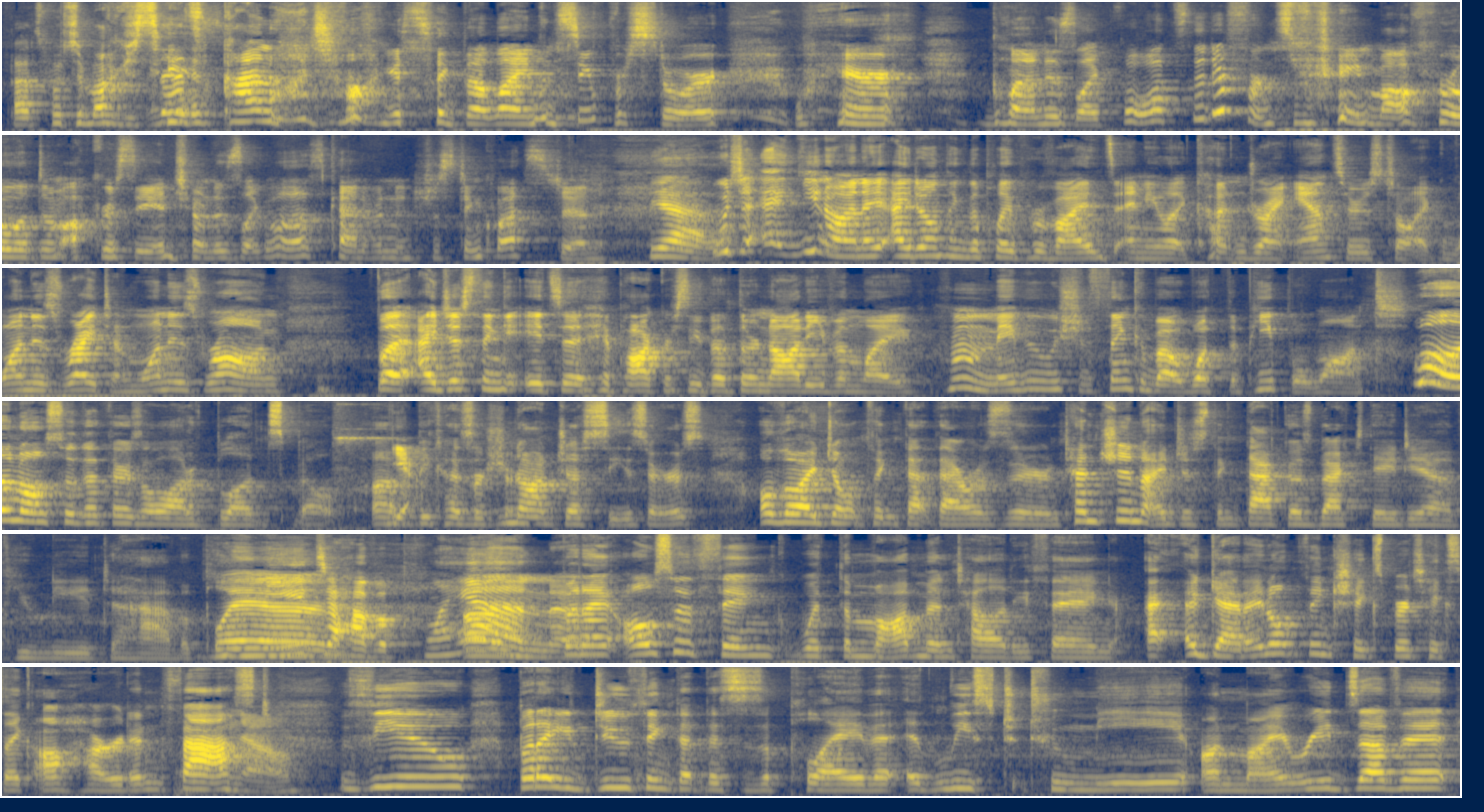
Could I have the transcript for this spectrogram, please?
That's what democracy is. that's is. kind of what democracy it's like that line in Superstore where Glenn is like well what's the difference between mob rule and democracy and Jonah's like well that's kind of an interesting question Yeah. which uh, you know, and I, I don't think the play provides any like cut and dry answers to like one is right and one is wrong. But I just think it's a hypocrisy that they're not even like, hmm, maybe we should think about what the people want. Well, and also that there's a lot of blood spilt uh, Yeah, because it's sure. not just Caesar's. Although I don't think that that was their intention. I just think that goes back to the idea of you need to have a plan. You need to have a Um, plan. but I also think with the mob mentality thing, I, again, I don't think Shakespeare takes like a hard and fast No. view, but I do think that this is a play that, at least to me, on my reads of it,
